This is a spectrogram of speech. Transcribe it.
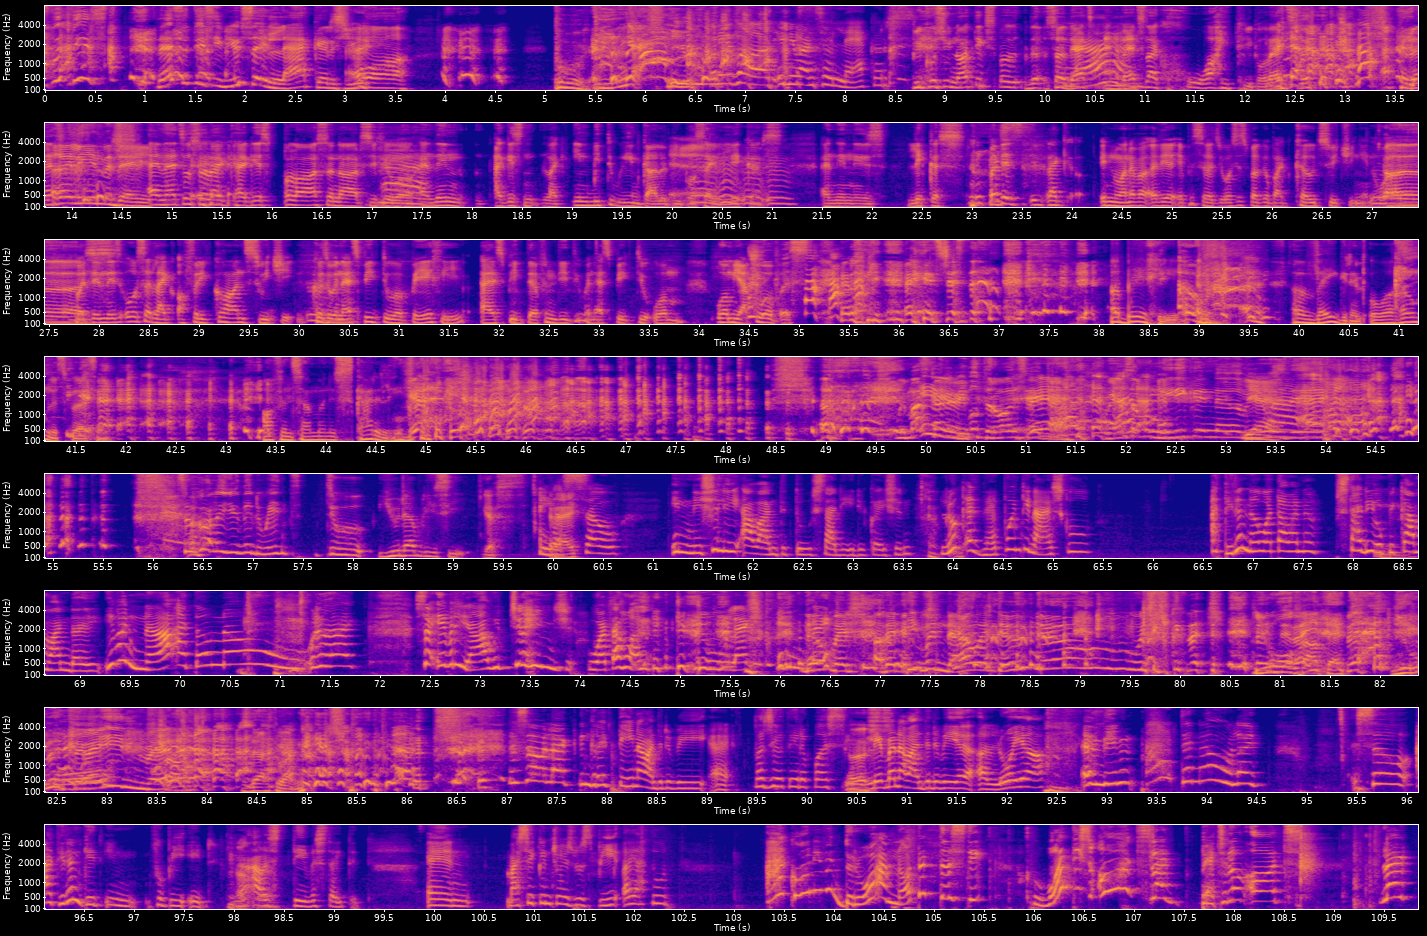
That's the thing. If you say lackers, you are poor. You are- Never heard anyone say lekkers. because you're not exposed. So that's Yeah. that's like white people. That's that's Early in the day. and that's also like I guess plaasenaars, if you will. Yeah. And then I guess like in between colored people say Mm, mm, liquors, mm, mm. and then there's liquors. But there's like in one of our earlier episodes, we also spoke about code switching and all. Uh, But then there's also like Afrikaans switching. Because when I speak to a Pegi, I speak differently to when I speak to Oom, Oom Jacobus. like, it's just. a baby, oh. a vagrant, or a homeless person. Often someone who's scuttling. We must kind of Anyway. people translate. Yeah. We have some American uh, viewers Yeah. there. so, Carla, you then went to UWC. Yes. Yes. Right. So initially, I wanted to study education. Okay. Look, at that point in high school, I didn't know what I want to study or Mm. become one day. Even now, I don't know. like, so every year I would change what I wanted to do. Like, No, but, but even now I don't know. Like, the, the, You all train- felt that. The, You the all train, man. That one. so like in grade 10 I wanted to be a physiotherapist. In Yes. 11 I wanted to be a, a lawyer. Hmm. and then I don't know, like so I didn't get in for B Ed. You know, I was devastated. And my second choice was B. I thought, I can't even draw. I'm not artistic. What is arts? Like Bachelor of Arts. Like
